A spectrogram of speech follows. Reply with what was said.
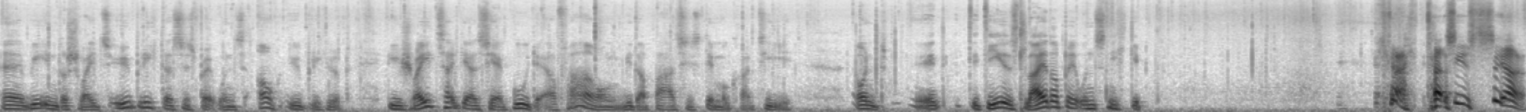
äh, wie in der Schweiz üblich, dass es bei uns auch üblich wird. Die Schweiz hat ja sehr gute Erfahrung mit der Basisdemokratie und äh, die es leider bei uns nicht gibt. Ja, das ist ja,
